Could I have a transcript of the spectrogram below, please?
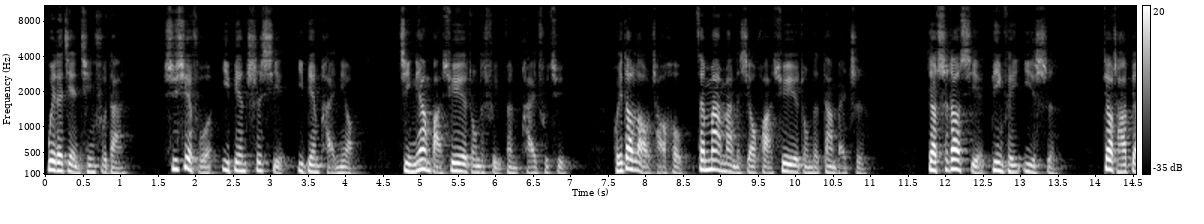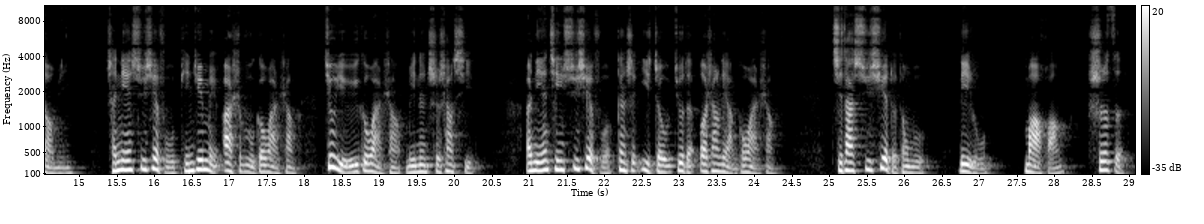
为了减轻负担，吸血蝠一边吃血一边排尿，尽量把血液中的水分排出去。回到老巢后，再慢慢的消化血液中的蛋白质。要吃到血并非易事。调查表明，成年吸血蝠平均每二十五个晚上。就有一个晚上没能吃上血，而年轻须血蝠更是一周就得饿上两个晚上。其他须蟹的动物，例如蚂蟥、狮子，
